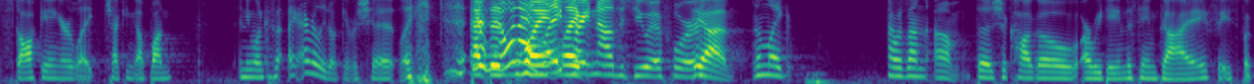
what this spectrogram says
stalking or like checking up on anyone because I, I really don't give a shit. Like at There's this no one point, I like, right now to do it for. yeah, and like I was on um the Chicago Are We Dating the Same Guy Facebook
